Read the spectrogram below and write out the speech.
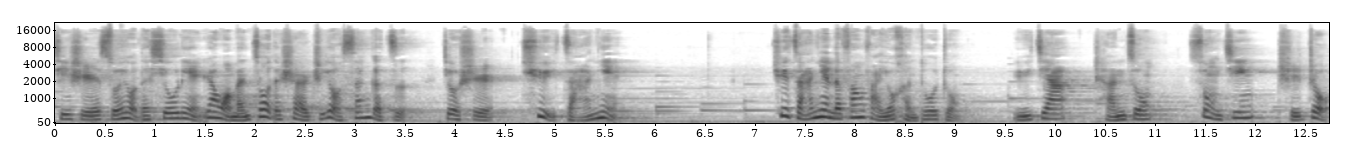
其实，所有的修炼让我们做的事儿只有三个字，就是去杂念。去杂念的方法有很多种，瑜伽、禅宗、诵经、持咒，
